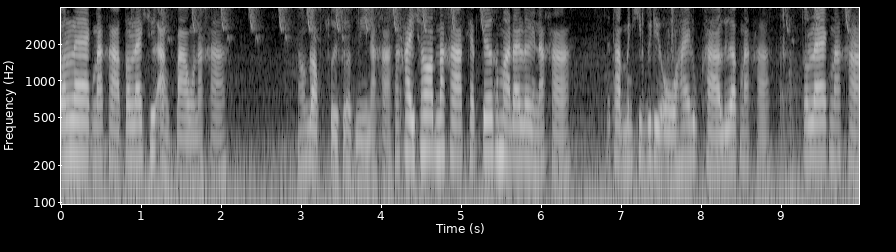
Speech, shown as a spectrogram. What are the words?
ต้นแรกนะคะ ต้นแรกชื่ออ่างเปานะคะ น้องดอกสวยๆแบบนี้นะคะ ถ้าใครชอบนะคะแคปเจอร์เข้ามาได้เลยนะคะ จะทำเป็นคลิปวิดีโอให้ลูกค้าเลือกนะคะ ต้นแรกนะคะ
